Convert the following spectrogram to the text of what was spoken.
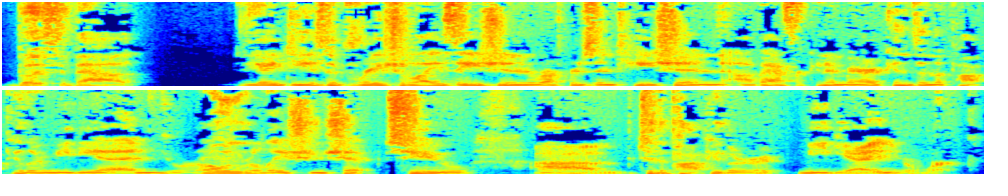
both about the ideas of racialization and representation of African Americans in the popular media and your own relationship to um, to the popular media in your work.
